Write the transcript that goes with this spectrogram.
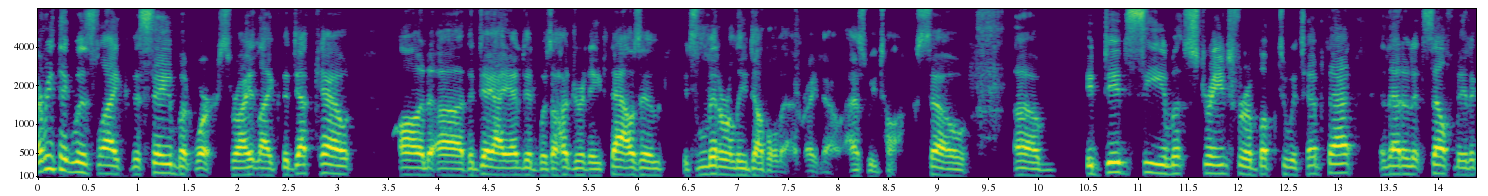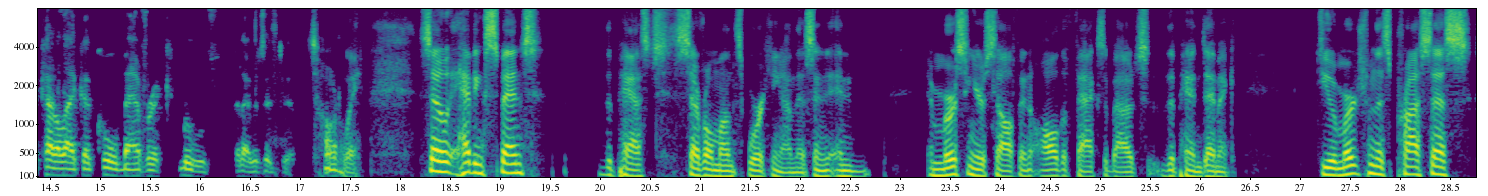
everything was like the same but worse, right? Like the death count on uh, the day I ended was 108,000. It's literally double that right now as we talk. So, um, it did seem strange for a book to attempt that, and that in itself made it kind of like a cool maverick move that I was into. Totally. So, having spent the past several months working on this and, and immersing yourself in all the facts about the pandemic, do you emerge from this process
